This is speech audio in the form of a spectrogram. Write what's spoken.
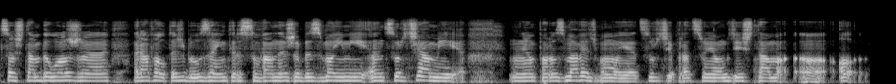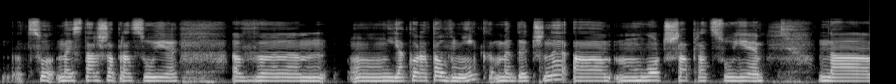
coś tam było, że Rafał też był zainteresowany, żeby z moimi córciami porozmawiać, bo moje córcie pracują gdzieś tam, e, o, najstarsza pracuje w, jako ratownik medyczny, a młodsza pracuje na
